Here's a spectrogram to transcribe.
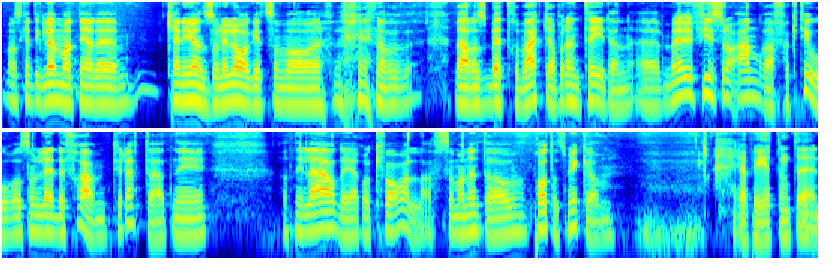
Man ska inte glömma att ni hade Kenny Jönsson i laget som var en av världens bättre backar på den tiden. Eh, men finns det några andra faktorer som ledde fram till detta? Att ni, att ni lärde er att kvala som man inte har pratat så mycket om? Jag vet inte.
